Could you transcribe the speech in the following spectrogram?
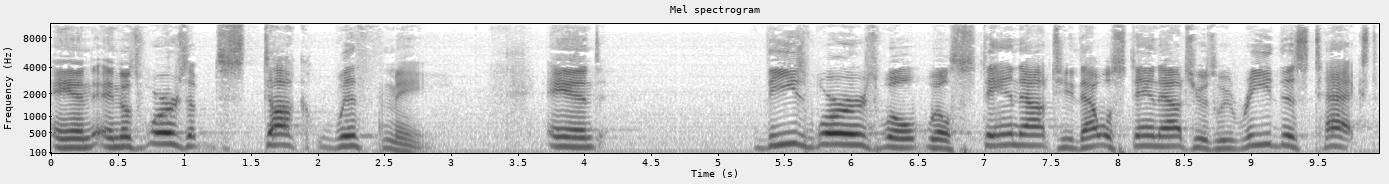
And, and those words have stuck with me. And these words will, will stand out to you. That will stand out to you as we read this text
